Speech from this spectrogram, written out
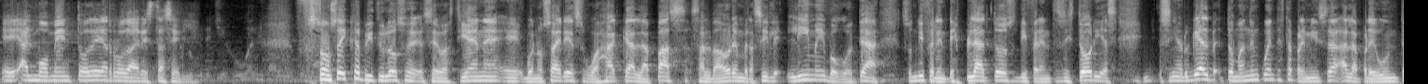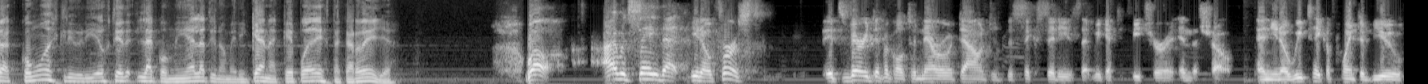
eh, al momento de rodar esta serie. Son seis capítulos, eh, Sebastián, eh, Buenos Aires, Oaxaca, La Paz, Salvador en Brasil, Lima y Bogotá. Son diferentes platos, diferentes historias. Señor Gelb, tomando en cuenta esta premisa a la pregunta, ¿cómo describiría usted la comida latinoamericana? ¿Qué puede destacar de ella? Well, I would say that, you know, first, it's very difficult to narrow it down to the six cities that we get to feature in the show. And, you know, we take a point of view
